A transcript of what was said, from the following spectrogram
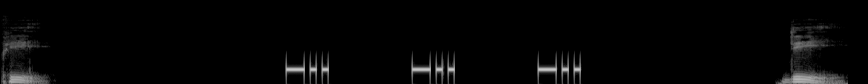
P. D.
